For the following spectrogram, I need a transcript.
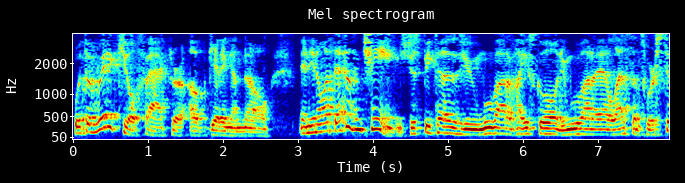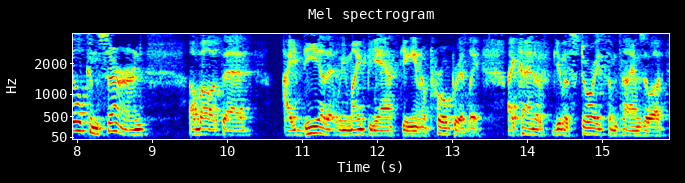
with the ridicule factor of getting a no. And you know what? That doesn't change. Just because you move out of high school and you move out of adolescence, we're still concerned about that idea that we might be asking inappropriately. I kind of give a story sometimes about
